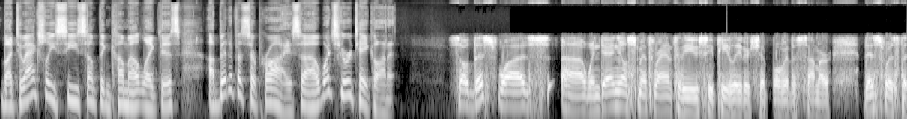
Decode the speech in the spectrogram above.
But to actually see something come out like this, a bit of a surprise. Uh, what's your take on it? So this was uh, when Danielle Smith ran for the UCP leadership over the summer. This was the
